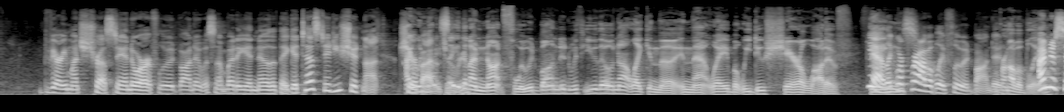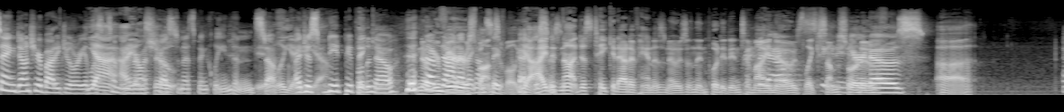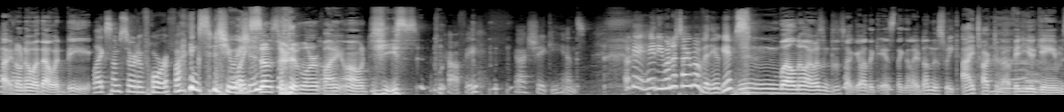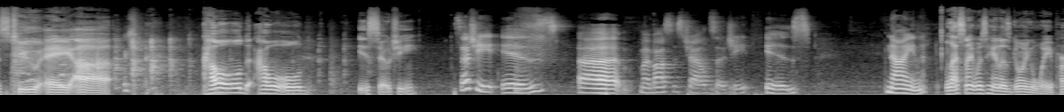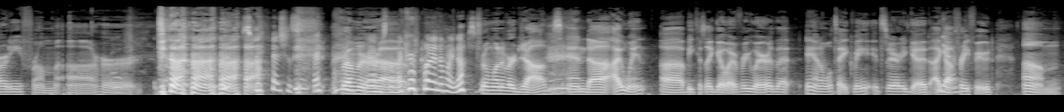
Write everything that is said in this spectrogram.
very much trust and or are fluid bonded with somebody and know that they get tested, you should not share I would body not say jewelry. that I'm not fluid bonded with you though, not like in the in that way, but we do share a lot of Yeah, like we're probably fluid bonded. Probably. I'm just saying, don't share body jewelry unless Yeah, it's something you very much trust and it's been cleaned and stuff. well, yeah, I just yeah. need people Thank to know you. No, I'm you're not very having unsafe responsible. Yeah, I did not just take it out of Hannah's nose and then put it into my Rip it out, nose like some sort your of. nose. Uh, I don't know what that would be. Like some sort of horrifying situation. Like some sort of horrifying. Oh, jeez. Coffee. Yeah, shaky hands. Okay, hey, do you want to talk about video games? Mm, well, no, I wasn't just talking about the games thing that I've done this week. I talked about video games to a. Uh, how old? How old is Sochi? Sochi is uh my boss's child. Sochi is nine. Last night was Hannah's going away party from uh, her From her, rams the uh, microphone into my nose. from one of her jobs, and uh, I went uh, because I go everywhere that Hannah will take me. It's very good. I Yeah. got free food. Um,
